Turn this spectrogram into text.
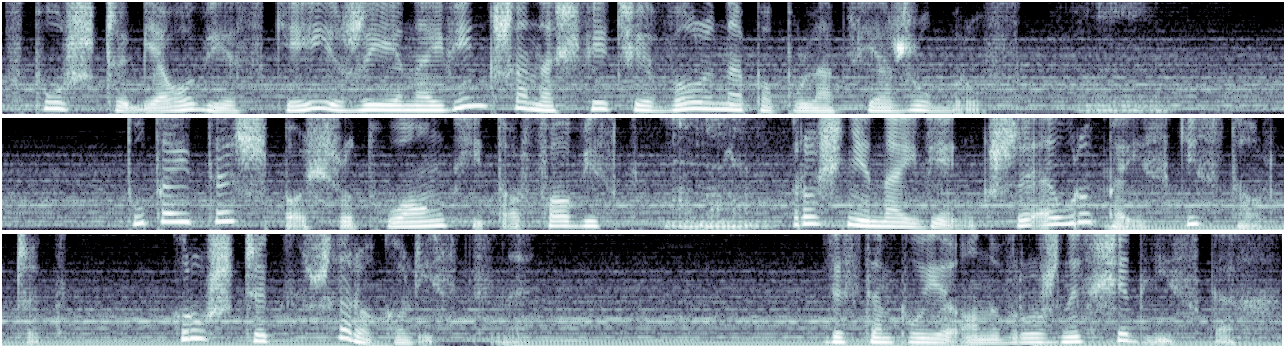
W Puszczy Białowieskiej żyje największa na świecie wolna populacja żubrów. Tutaj też pośród łąk i torfowisk rośnie największy europejski storczyk kruszczyk szerokolistny. Występuje on w różnych siedliskach,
